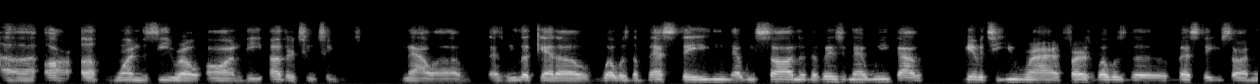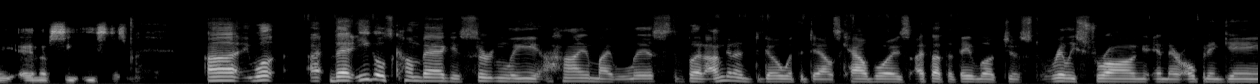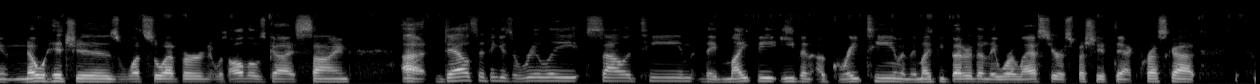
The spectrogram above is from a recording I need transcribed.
uh, are up 1-0 on the other two teams. Now, uh, as we look at uh, what was the best thing that we saw in the division that week, I'll give it to you, Ryan. First, what was the best thing you saw in the NFC East this week? Uh, well, uh, that Eagles comeback is certainly high on my list, but I'm going to go with the Dallas Cowboys. I thought that they looked just really strong in their opening game, no hitches whatsoever, with all those guys signed. Uh, Dallas, I think, is a really solid team. They might be even a great team, and they might be better than they were last year, especially if Dak Prescott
